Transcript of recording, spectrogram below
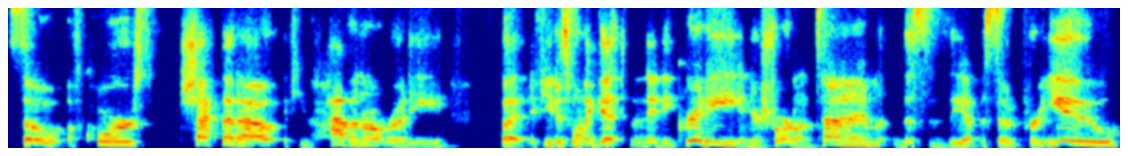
So, of course, check that out if you haven't already. But if you just want to get to the nitty gritty and you're short on time, this is the episode for you.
